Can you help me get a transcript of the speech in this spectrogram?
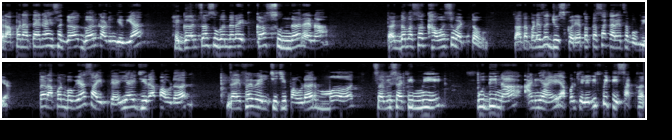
तर आपण आता आहे ना हे सगळं गर काढून घेऊया. हे गरचा सुगंध ना इतका सुंदर आहे ना तर एकदम असं खावंसं वाटतं. तर आता आपण याचा ज्यूस करूया. तो कसा करायचा बघूया. तर आपण बघूया साहित्य. ही आहे जिरा पावडर जायफळ वेलचीची पावडर मध चवीसाठी मीठ पुदिना आणि आहे आपण केलेली पिठी साखर.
